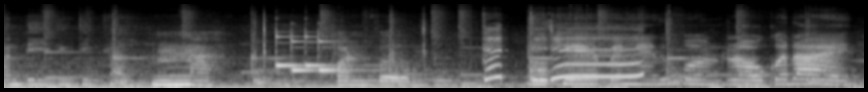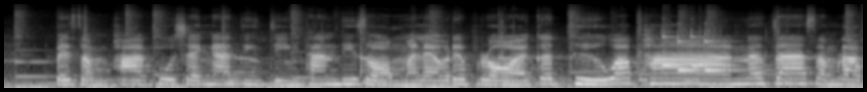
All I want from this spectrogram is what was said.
มันดีจริงๆค่ะนะคอนเฟิร์มโอเคเป็นไงทุกคนเราก็ได้ไปสัมภาษณ์ผู้ใช้งานจริง ๆ ท่านที่สองมาแล้วเรียบร้อย ก็ถือว่าผ่านนะจ๊ะสำหรับ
